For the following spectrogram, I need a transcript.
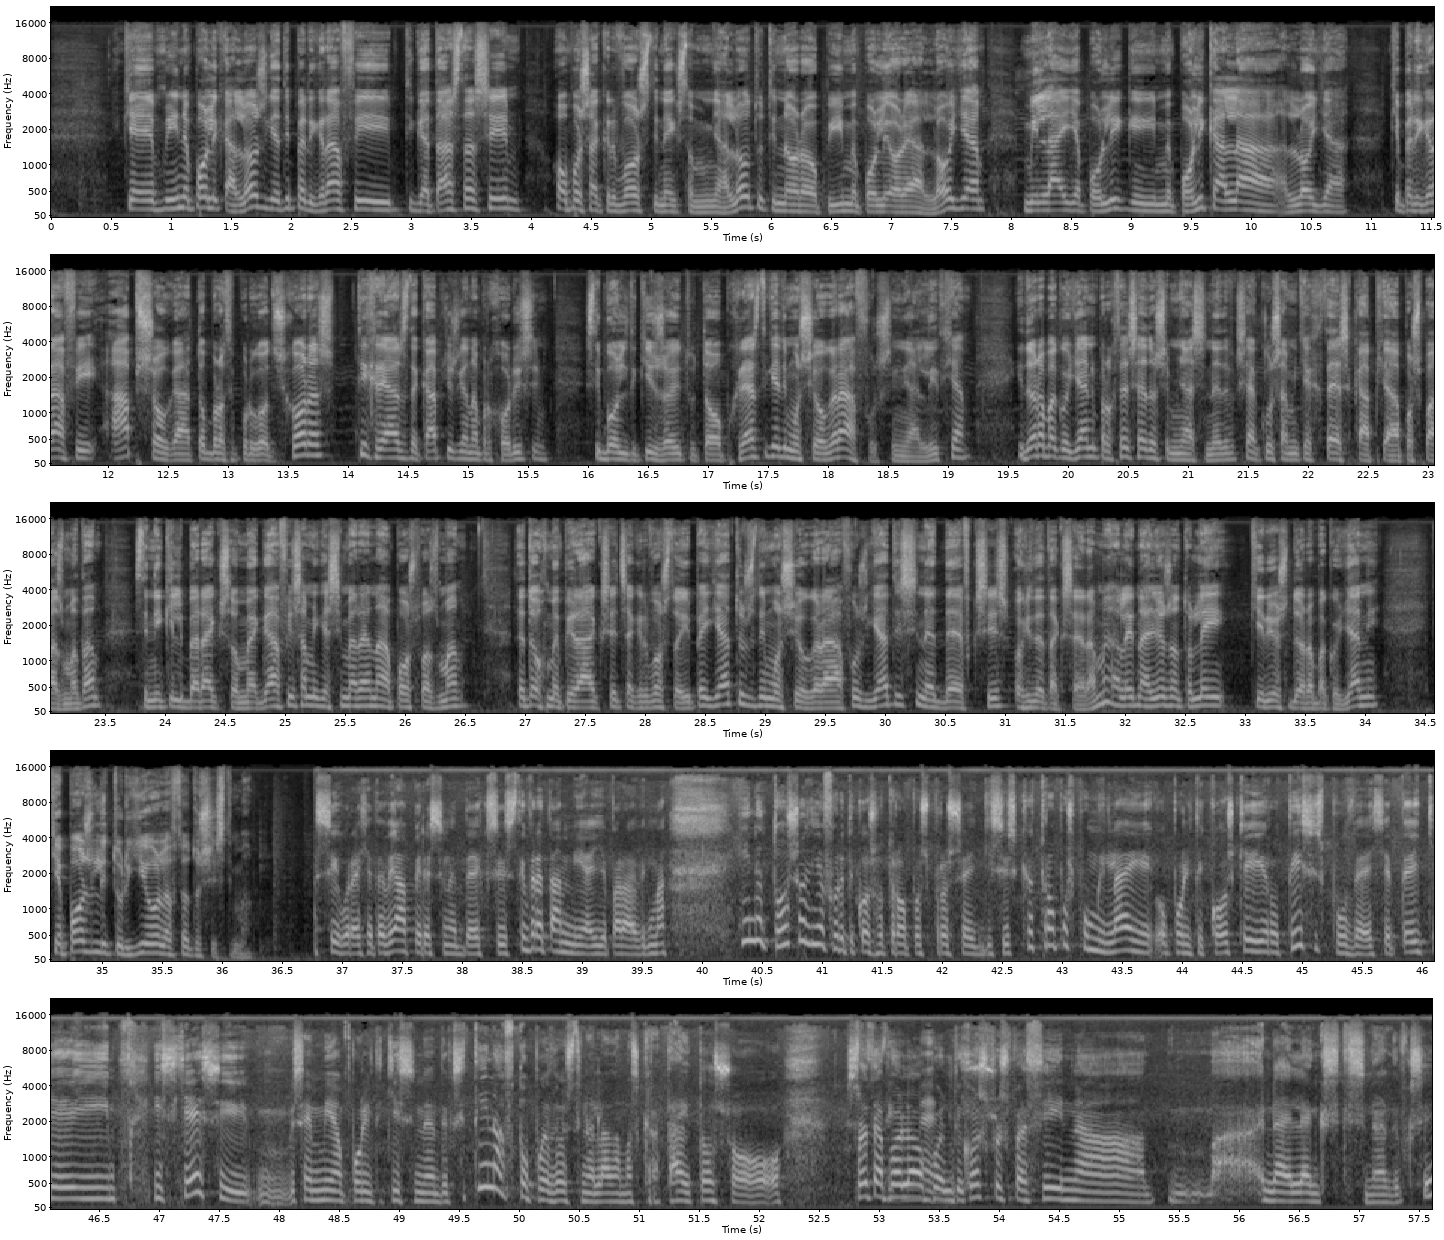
και είναι πολύ καλός γιατί περιγράφει την κατάσταση όπως ακριβώς την έχει στο μυαλό του, την ωρεοποιεί με πολύ ωραία λόγια, μιλάει για πολύ, με πολύ καλά λόγια και περιγράφει άψογα τον πρωθυπουργό της χώρας. Τι χρειάζεται κάποιος για να προχωρήσει στην πολιτική ζωή του τόπου. Χρειάζεται και δημοσιογράφους, είναι η αλήθεια. Η Δώρα Μπακογιάννη προχθές έδωσε μια συνέντευξη. Ακούσαμε και χθες κάποια αποσπάσματα. Στην νίκη Λιμπεράκη στο Μέγκα. Αφήσαμε για σήμερα ένα απόσπασμα. Δεν το έχουμε πειράξει, έτσι ακριβώς το είπε. Για τους δημοσιογράφους, για τις συνεντεύξεις. Όχι, δεν τα ξέραμε, αλλά είναι αλλιώς να το λέει κυρίως η Δώρα Μπακογιάννη και πώς λειτουργεί όλο αυτό το σύστημα. Σίγουρα έχετε δει άπειρες συνεντεύξεις στη Βρετανία, για παράδειγμα. Είναι τόσο διαφορετικός ο τρόπος προσέγγισης και ο τρόπος που μιλάει ο πολιτικός και οι ερωτήσεις που δέχεται και η, η σχέση σε μια πολιτική συνέντευξη. Τι είναι αυτό που εδώ στην Ελλάδα μας κρατάει τόσο. Πρώτα απ' όλα, ο πολιτικός προσπαθεί να, να ελέγξει τη συνέντευξη.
